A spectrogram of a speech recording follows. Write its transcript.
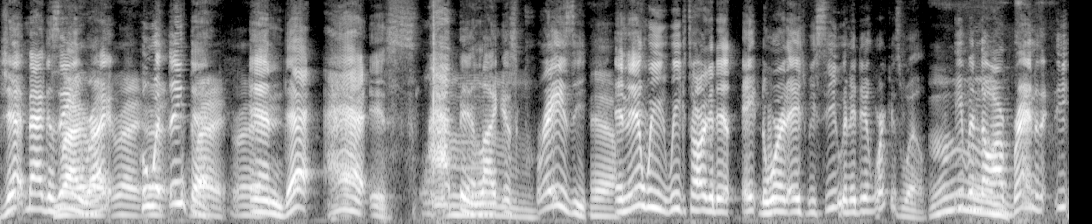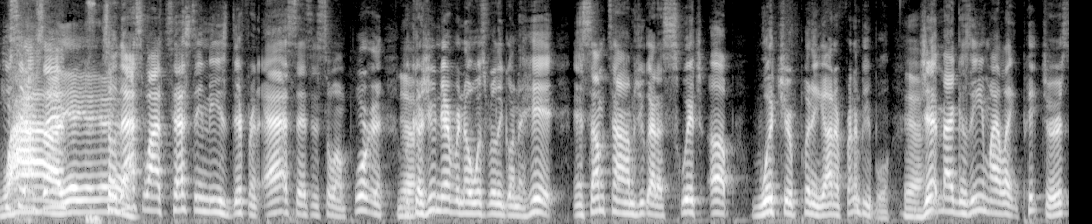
Jet magazine, Right, right? right, Who would think that? And that ad is slapping, like it's Mm. crazy. Yeah. And then we we targeted the word HBCU and it didn't work as well, even though our brand is. You, you see what Mm. Wow, I'm saying? yeah, yeah, yeah, So yeah. that's why testing these different assets is so important Yeah. because you never know what's really going to hit, and sometimes you got to switch up what you're putting out in front of people. Yeah. Mm. Jet magazine might like pictures,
